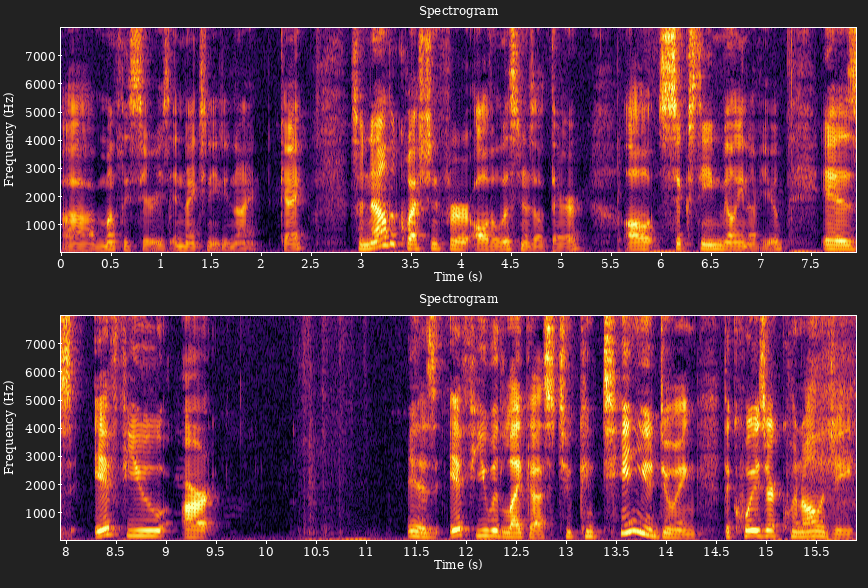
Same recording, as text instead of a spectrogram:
uh, monthly series in 1989. Okay, so now the question for all the listeners out there, all 16 million of you, is if you are is if you would like us to continue doing the Quasar Chronology,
